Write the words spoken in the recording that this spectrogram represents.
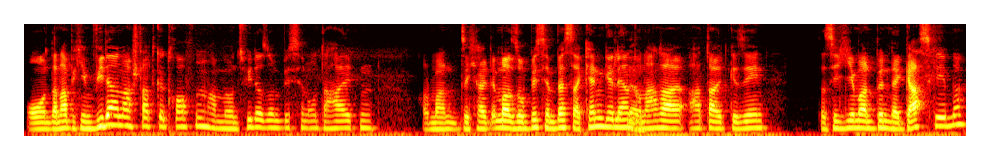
Und dann habe ich ihn wieder in der Stadt getroffen, haben wir uns wieder so ein bisschen unterhalten. hat man sich halt immer so ein bisschen besser kennengelernt Ja. und hat, er- hat halt gesehen, dass ich jemand bin, der Gas gebe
